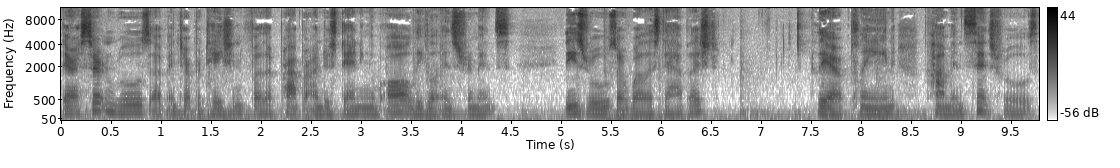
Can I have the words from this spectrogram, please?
there are certain rules of interpretation for the proper understanding of all legal instruments. These rules are well established. They are plain, common sense rules,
